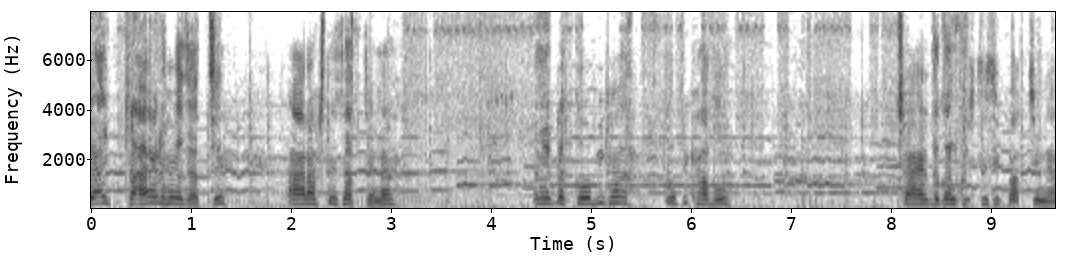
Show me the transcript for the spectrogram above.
গাইড টায়ার্ড হয়ে যাচ্ছে, আর আসতে চাচ্ছে না। আমি একটা কফি খা, কফি খাব। চায়ের দোকান খুঁজতেছি, পাচ্ছি না।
